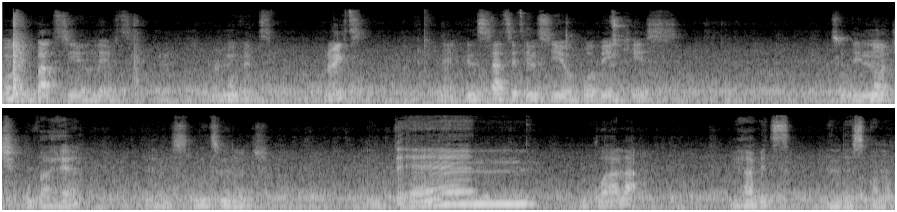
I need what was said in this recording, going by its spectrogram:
Move it back to your left. Remove it. Right? Then insert it into your bobbin case to the notch over here. This little notch. Then voila. You have it in this corner.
